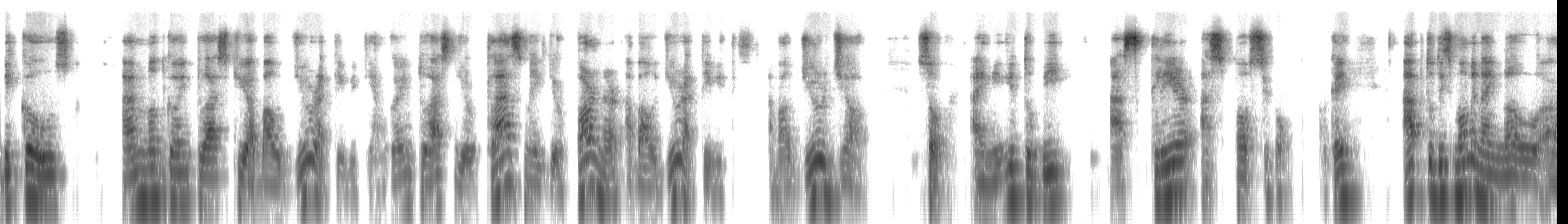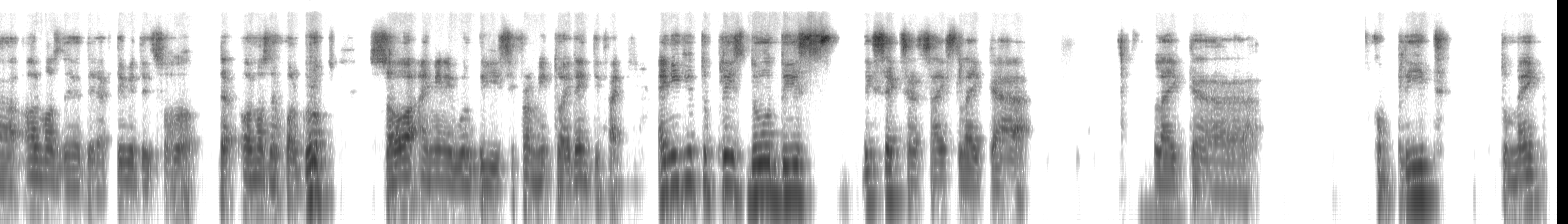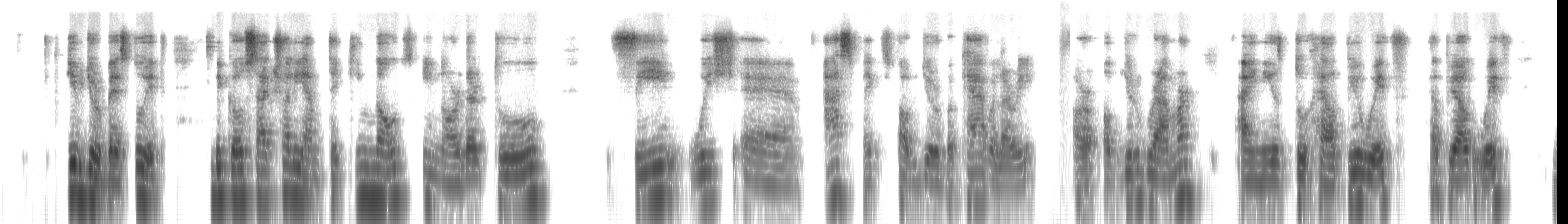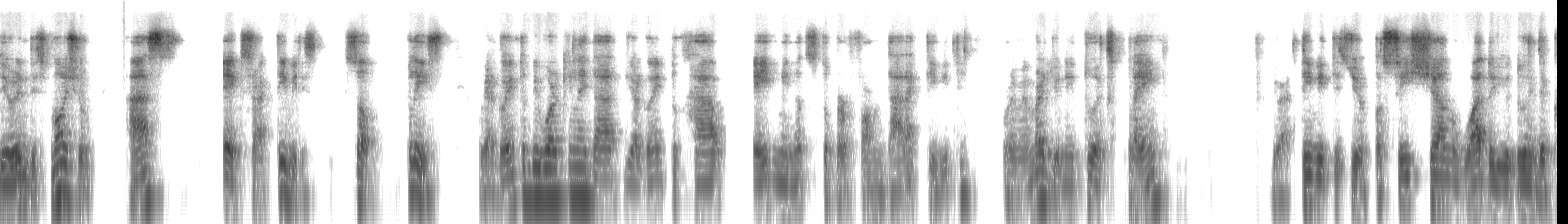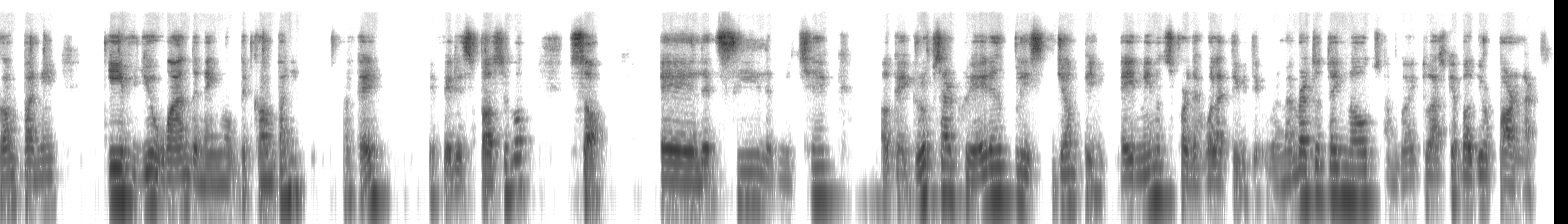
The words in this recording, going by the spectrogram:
because I'm not going to ask you about your activity. I'm going to ask your classmate, your partner about your activities, about your job. So I need you to be as clear as possible, okay? Up to this moment, I know uh, almost the, the activities of the, almost the whole group. So, I mean, it will be easy for me to identify. I need you to please do this, this exercise like, uh, like uh, complete to make, give your best to it because actually I'm taking notes in order to see which uh, aspects of your vocabulary or of your grammar I need to help you with, help you out with during this module as extra activities. So please, we are going to be working like that. You are going to have eight minutes to perform that activity. Remember, you need to explain your activities, your position, what do you do in the company, if you want the name of the company, okay, if it is possible. So uh, let's see, let me check. Okay, groups are created. Please jump in. Eight minutes for the whole activity. Remember to take notes. I'm going to ask you about your partners.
